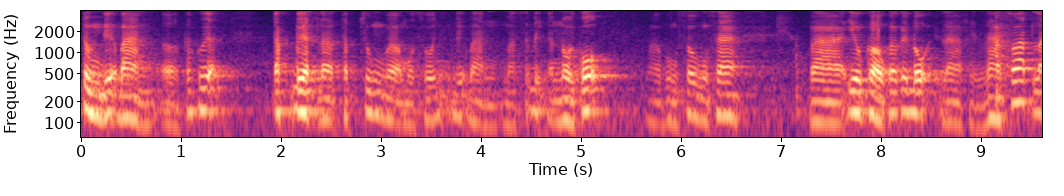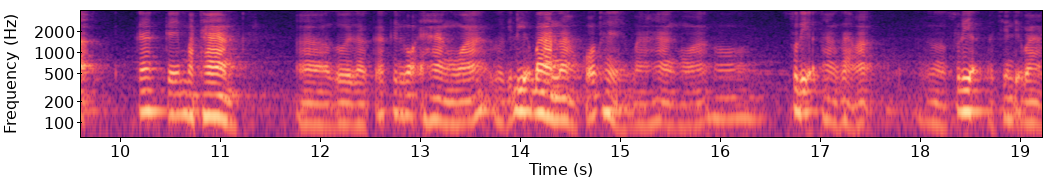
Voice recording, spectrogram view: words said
từng địa bàn ở các huyện đặc biệt là tập trung vào một số những địa bàn mà xác định là nổi cộ và vùng sâu vùng xa và yêu cầu các cái đội là phải giả soát lại các cái mặt hàng à, rồi là các cái loại hàng hóa rồi cái địa bàn nào có thể mà hàng hóa nó xuất hiện hàng giả à, xuất hiện ở trên địa bàn.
